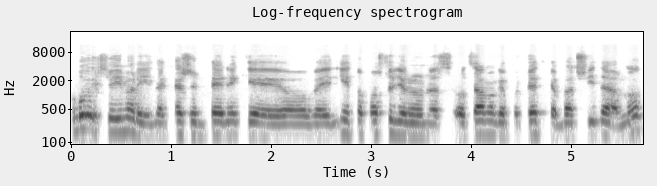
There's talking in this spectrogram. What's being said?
Uvek su imali, da kažem, te neke, ovaj, nije to postavljeno od samoga početka baš idealno,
